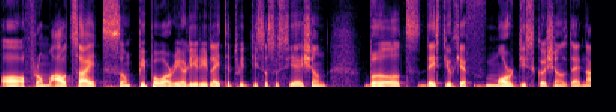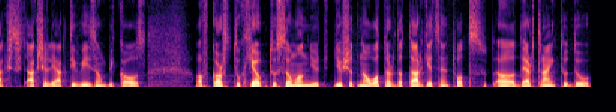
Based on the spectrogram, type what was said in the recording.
Uh, from outside, some people are really related with this association, but they still have more discussions than act- actually activism because, of course, to help to someone, you you should know what are the targets and what uh, they're trying to do.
